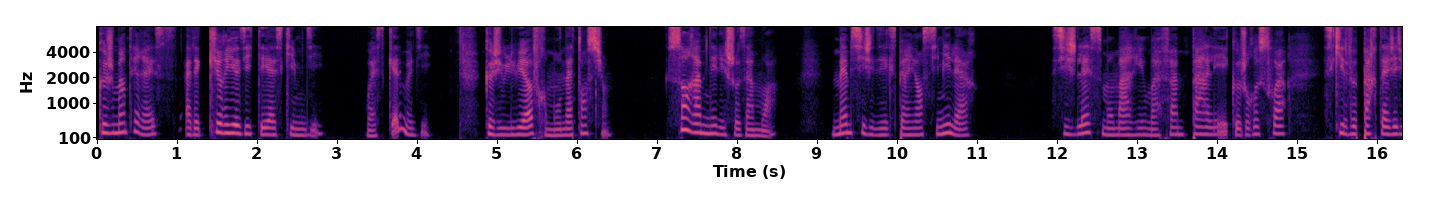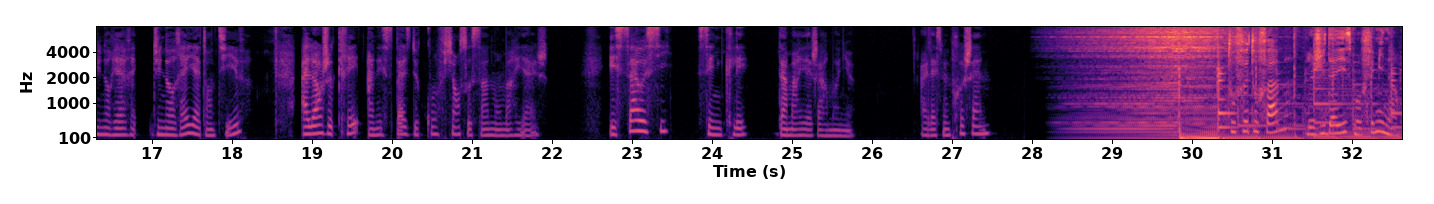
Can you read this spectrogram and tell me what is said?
que je m'intéresse avec curiosité à ce qu'il me dit, ou à ce qu'elle me dit, que je lui offre mon attention, sans ramener les choses à moi, même si j'ai des expériences similaires. Si je laisse mon mari ou ma femme parler et que je reçois ce qu'il veut partager d'une oreille, attentive, alors je crée un espace de confiance au sein de mon mariage. Et ça aussi, c'est une clé d'un mariage harmonieux. À la semaine prochaine. Tout feu, tout femme, le judaïsme au féminin.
